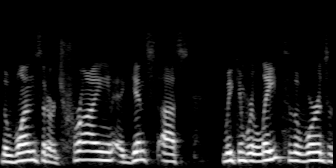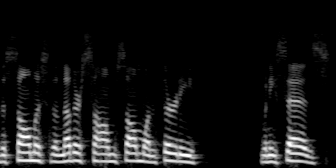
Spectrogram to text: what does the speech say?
the ones that are trying against us, we can relate to the words of the psalmist in another psalm, Psalm 130, when he says,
